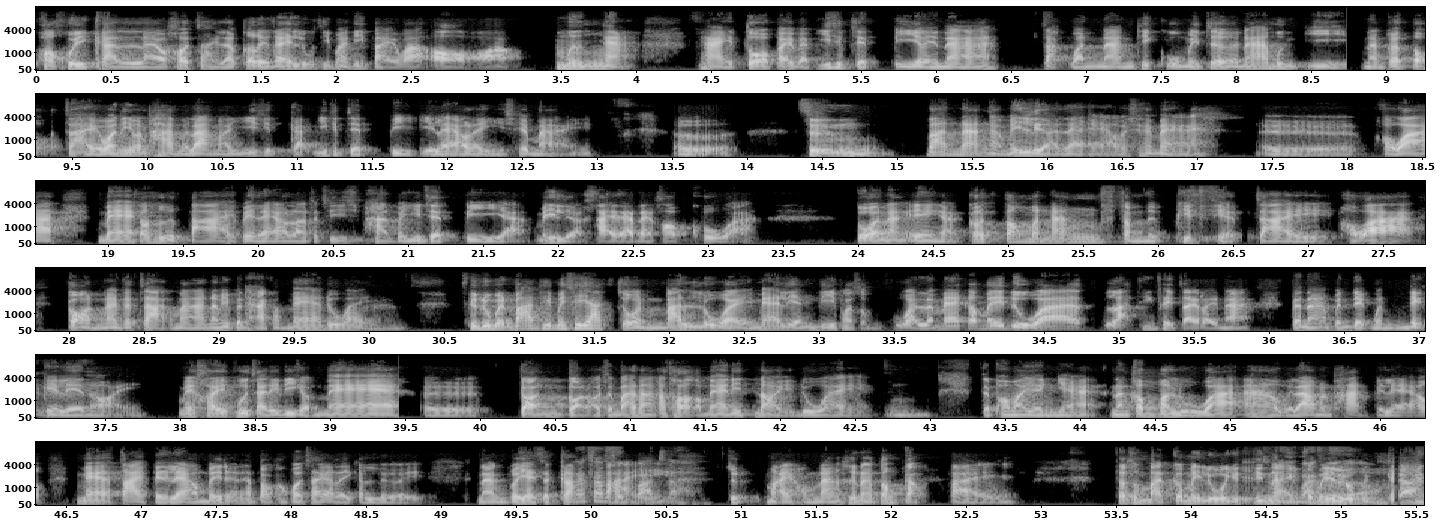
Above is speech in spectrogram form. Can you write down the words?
พอคุยกันแล้วเข้าใจแล้วก็เลยได้รู้ที่มาที่ไปว่า อ๋อ มึงอะ หายตัวไปแบบยี่สิบเจ็ดปีเลยนะ จากวันนั้นที่กูไม่เจอหน้ามึงอีกนางก็ตกใจว่านี่มันผ่านเวลามายี่สิบกับยี่สิบเจ็ดปีแล้วอะไรอย่างงี้ใช่ไหมเออ ซึ่งบ้านนางอะไม่เหลือแล้วใช่ไหมเออเพราะว่าแม่ก็คือตายไปแล้วหลังจากที่ผ่านไปยี่สิบเจ็ดปีอะไม่เหลือใครแล้วในครอบครัว ตัวนางเองอะ ก็ต้องมานั่งสำนึกผิดเสียใจ เพราะว่าก่อนนางจะจากมานางมีปัญหากับแม่ด้วย คือดูเป็นบ้านที่ไม่ใช่ยากจน บ้านรวย แม่เลี้ยงดีพอสมควร แล้วแม่ก็ไม่ดูว่าละทิ้งใส่ใจอะไรนะ แต่นางเป็นเด็กเหมือนเด็กเกเรหน่อย ไม่ค่อยพูดจาดีๆกับแม่ เออตอนก่อนออกจากบ้านมาก็ทะเลาะกับแม่นิดหน่อยด้วยอืมแต่พอมาอย่างเงี้ยนางก็มารู้ว่าอ้าวเวลามันผ่านไปแล้ว แม่ตายไปแล้วไม่ได้ทำปรับความเข้าใจอะไรกันเลยนางก็อยากจะกลับแล้วทรัพไปย์สมบัติล่ะจุดหมายของนางคือนางต้องกลับไป ทรัพย์สมบัติก็ไม่รู้ว่าอยู่ที่ไหนที่วัดก็ไม่รู้เหรอเหมือนกัน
